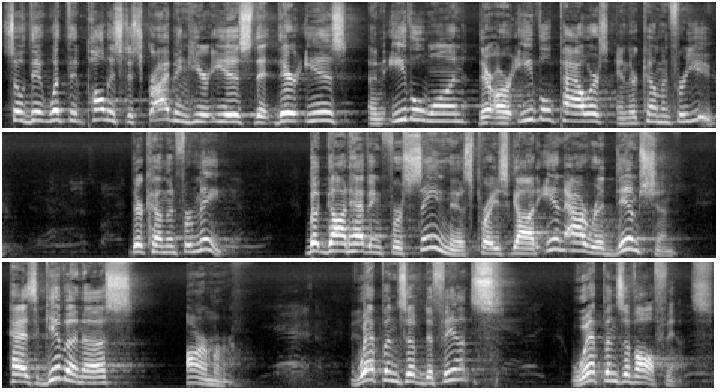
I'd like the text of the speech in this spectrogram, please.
So that what the, Paul is describing here is that there is an evil one, there are evil powers, and they're coming for you. They're coming for me. But God, having foreseen this, praise God, in our redemption, has given us armor, weapons of defense, weapons of offense,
